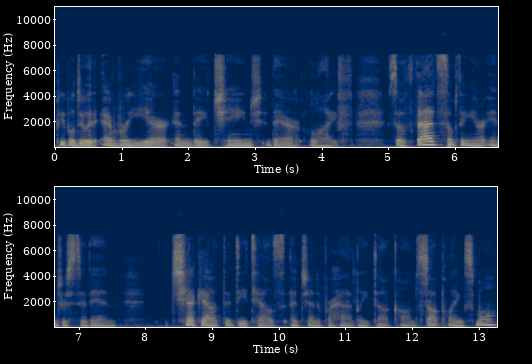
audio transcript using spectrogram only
People do it every year and they change their life. So if that's something you're interested in, check out the details at jenniferhadley.com. Stop playing small,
